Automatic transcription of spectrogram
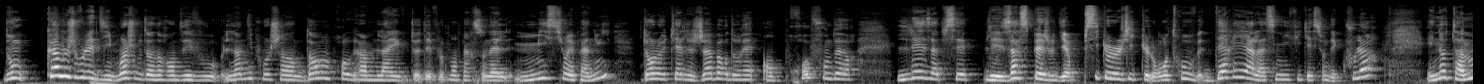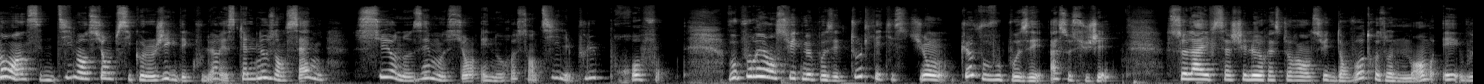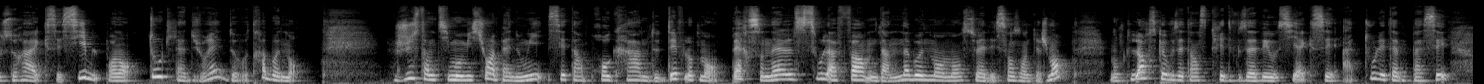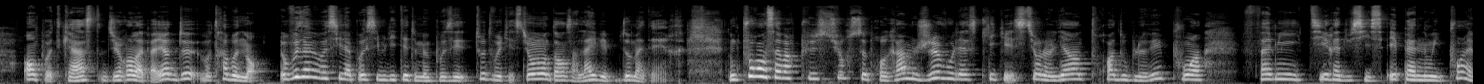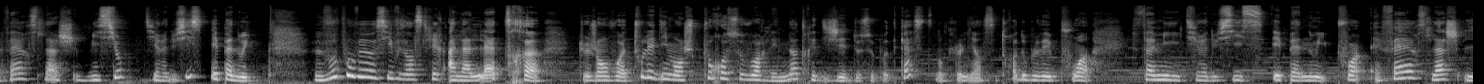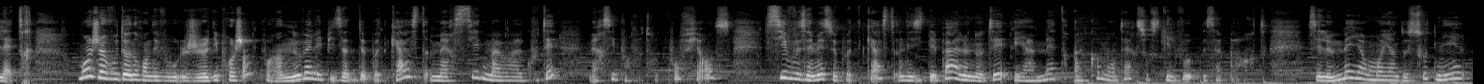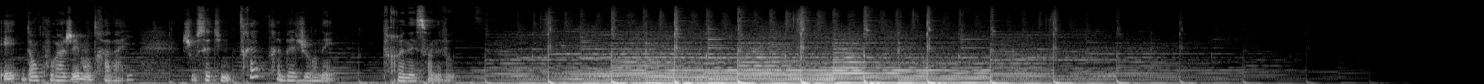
Donc, comme je vous l'ai dit, moi je vous donne rendez-vous lundi prochain dans mon programme live de développement personnel Mission épanouie, dans lequel j'aborderai en profondeur les, aspects, je veux dire, psychologiques que l'on retrouve derrière la signification des couleurs, et notamment hein, cette dimension psychologique des couleurs et ce qu'elles nous enseignent sur nos émotions et nos ressentis les plus profonds. Vous pourrez ensuite me poser toutes les questions que vous vous posez à ce sujet. Ce live, sachez-le, restera ensuite dans votre zone membre et vous sera accessible pendant toute la durée de votre abonnement. Juste un petit mot mission épanouie, c'est un programme de développement personnel sous la forme d'un abonnement mensuel et sans engagement. Donc lorsque vous êtes inscrite, vous avez aussi accès à tous les thèmes passés en podcast durant la période de votre abonnement. Vous avez aussi la possibilité de me poser toutes vos questions dans un live hebdomadaire. Donc pour en savoir plus sur ce programme, je vous laisse cliquer sur le lien www.famille-du6épanouie.fr slash mission-du6 épanoui. Vous pouvez aussi vous inscrire à la lettre que j'envoie tous les dimanches pour recevoir les notes rédigées de ce podcast. Donc le lien c'est www.famille-du6 épanouie.fr slash lettre. Moi, je vous donne rendez-vous jeudi prochain pour un nouvel épisode de podcast. Merci de m'avoir écouté. Merci pour votre confiance. Si vous aimez ce podcast, n'hésitez pas à le noter et à mettre un commentaire sur ce qu'il vous apporte. C'est le meilleur moyen de soutenir et d'encourager mon travail. Je vous souhaite une très très belle journée. Prenez soin de vous.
